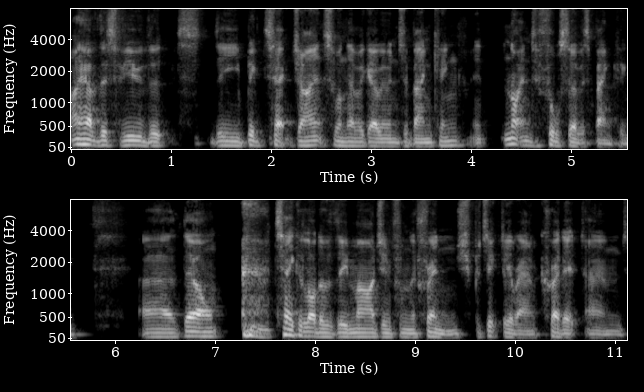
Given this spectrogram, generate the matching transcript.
I have this view that the big tech giants will never go into banking, not into full service banking. Uh, they'll take a lot of the margin from the fringe, particularly around credit and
